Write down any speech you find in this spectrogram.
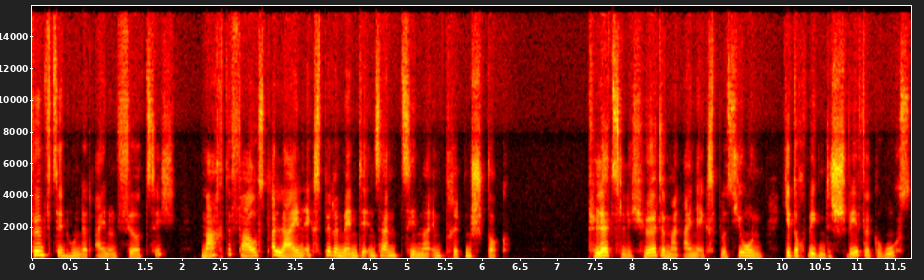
1541, machte Faust allein Experimente in seinem Zimmer im dritten Stock. Plötzlich hörte man eine Explosion, jedoch wegen des Schwefelgeruchs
